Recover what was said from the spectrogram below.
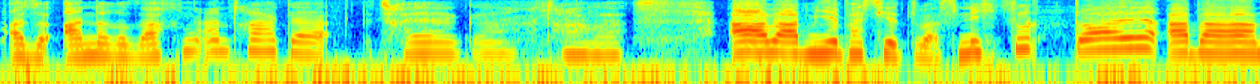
also andere Sachen antrage, träge, trage. Aber mir passiert sowas nicht so doll, aber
